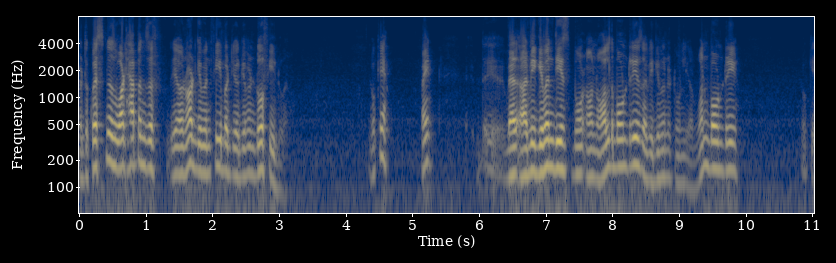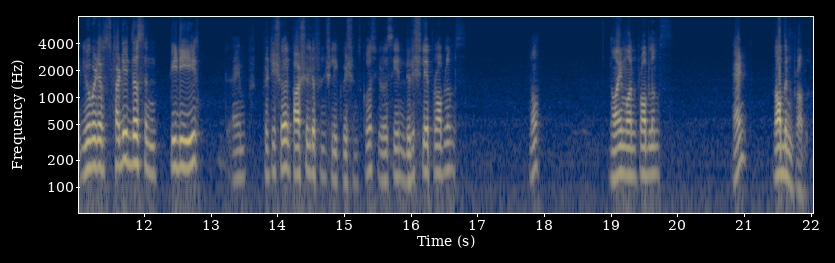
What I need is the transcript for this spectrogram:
But the question is what happens if you are not given phi but you are given dou phi dou n okay are we given these on all the boundaries? Are we given it only on one boundary? Okay you would have studied this in PDE I am pretty sure in partial differential equations course you have seen Dirichlet problems. No? Neumann problems. And Robin problems.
